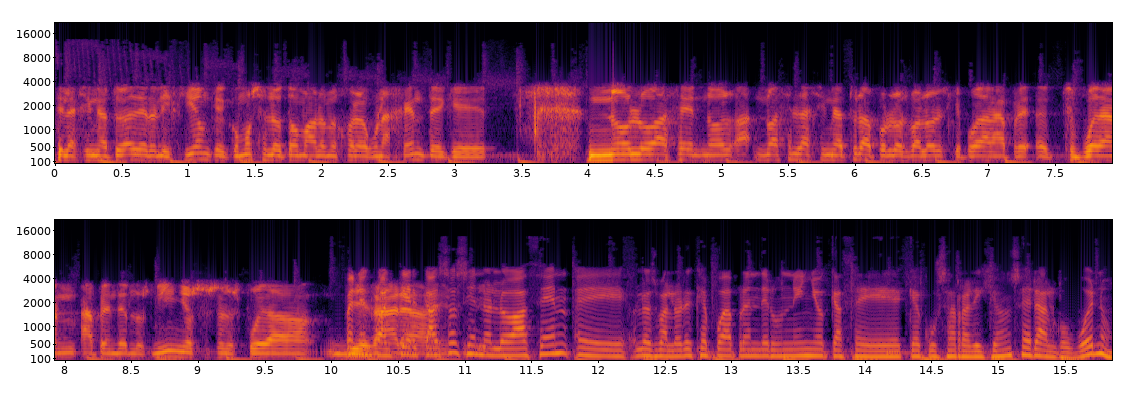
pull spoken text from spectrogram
de la asignatura de religión, que cómo se lo toma a lo mejor alguna gente, que no lo hacen, no, no hacen la asignatura por los valores que puedan apre- eh, se puedan aprender los niños o se los pueda Pero en cualquier a- caso, si no lo hacen, eh, los valores que puede aprender un niño que hace que cursa religión será algo bueno.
